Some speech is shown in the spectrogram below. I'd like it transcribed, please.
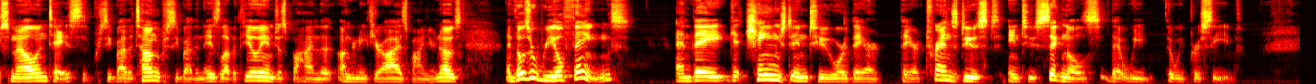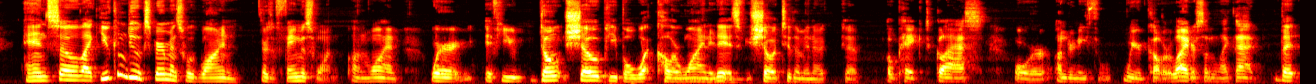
smell and taste proceed by the tongue, proceed by the nasal epithelium, just behind the underneath your eyes, behind your nose, and those are real things, and they get changed into or they are they are transduced into signals that we that we perceive. And so, like you can do experiments with wine. There's a famous one on wine where if you don't show people what color wine it is, if you show it to them in a, in a opaque glass or underneath weird color light or something like that, that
